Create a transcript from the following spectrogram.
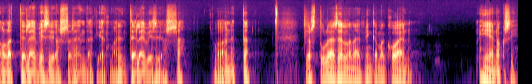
olla televisiossa sen takia, että mä olisin televisiossa, vaan että jos tulee sellainen, että minkä mä koen hienoksi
